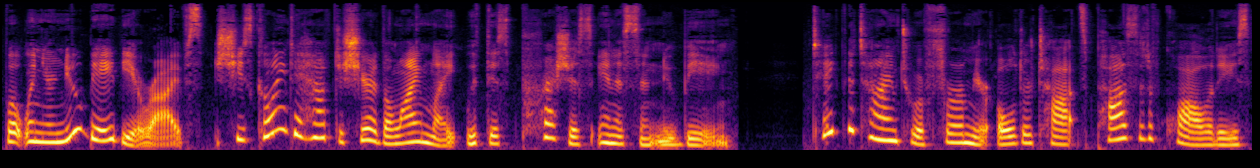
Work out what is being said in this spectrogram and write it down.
but when your new baby arrives, she's going to have to share the limelight with this precious, innocent new being. Take the time to affirm your older tot's positive qualities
